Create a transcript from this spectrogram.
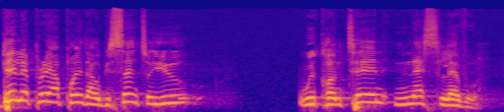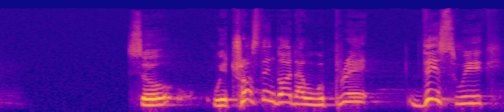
daily prayer point that will be sent to you will contain next level. So we trust in God that we will pray this week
